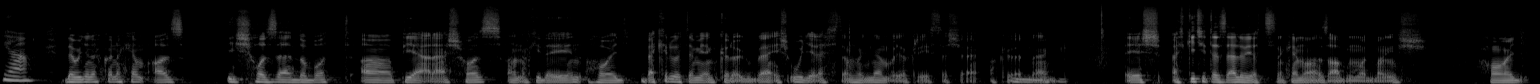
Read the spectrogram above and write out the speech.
Ja, De ugyanakkor nekem az is hozzádobott a piáláshoz annak idején, hogy bekerültem ilyen körökbe, és úgy éreztem, hogy nem vagyok részese a körnek. Mm. És egy kicsit ez előjött nekem az albumodban is, hogy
